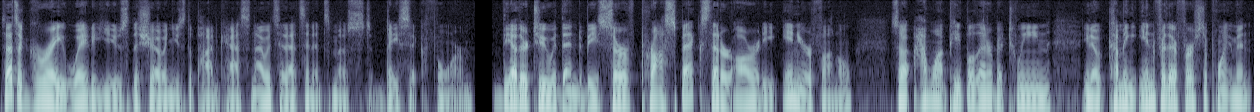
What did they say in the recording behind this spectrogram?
So that's a great way to use the show and use the podcast. And I would say that's in its most basic form. The other two would then to be serve prospects that are already in your funnel. So I want people that are between, you know, coming in for their first appointment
